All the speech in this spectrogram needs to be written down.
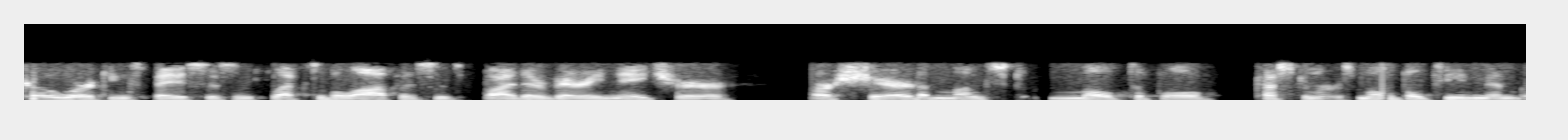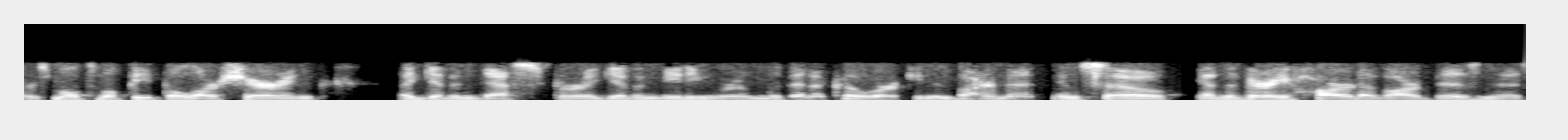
Co working spaces and flexible offices, by their very nature, are shared amongst multiple customers, multiple team members, multiple people are sharing a given desk or a given meeting room within a co-working environment. And so, at the very heart of our business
